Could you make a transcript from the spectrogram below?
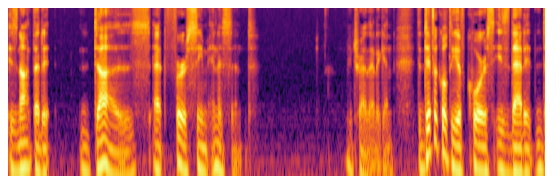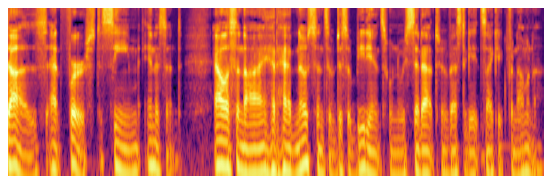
is not that it does at first seem innocent let me try that again. The difficulty, of course, is that it does, at first, seem innocent. Alice and I had had no sense of disobedience when we set out to investigate psychic phenomena.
